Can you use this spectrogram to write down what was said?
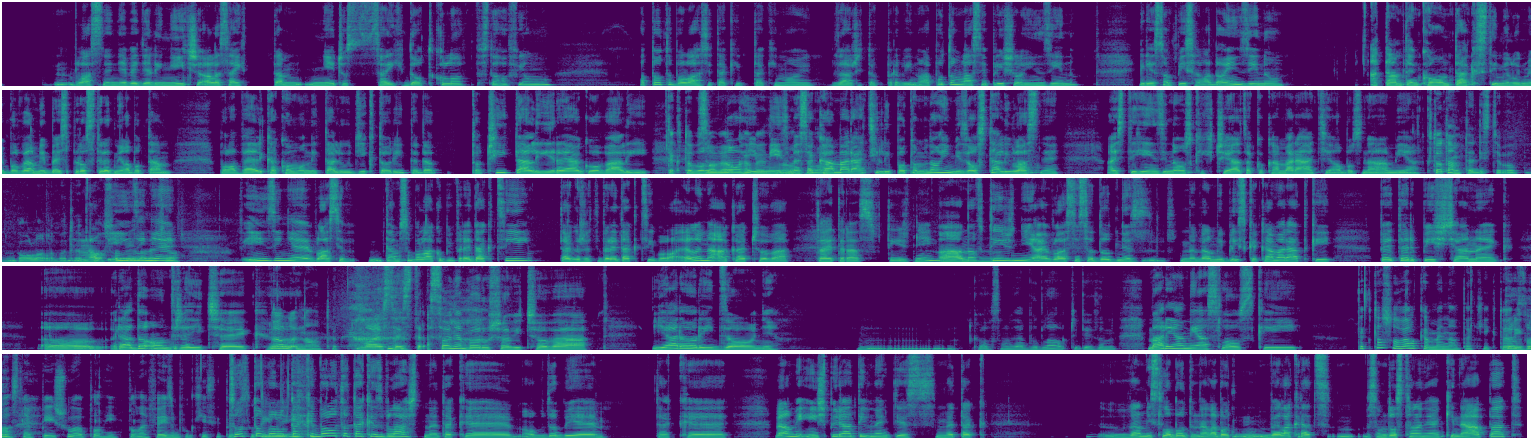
vlastne nevedeli nič, ale sa ich tam niečo sa ich dotklo z toho filmu. A toto bol asi taký, taký môj zážitok prvý. No a potom vlastne prišiel Inzín, kde som písala do Inzínu a tam ten kontakt s tými ľuďmi bol veľmi bezprostredný, lebo tam bola veľká komunita ľudí, ktorí teda to čítali, reagovali. Tak to bola s mnohými vec, no, sme sa no. kamarátili, potom mnohými zostali vlastne aj z tých inzinovských čias ako kamaráti alebo známi. A... Kto tam tedy s tebou bol? Alebo teda no, v Inzine, v Inzine vlastne, tam som bola akoby v redakcii, takže v redakcii bola Elena Akáčová. To je teraz v týždni? Áno, v týždni aj vlastne sa dodnes sme veľmi blízke kamarátky. Peter Pišťanek, Uh, Rado Ondřejček, no, no, tak. moja sestra Sonia Borušovičová, Jaro Ridzoň, hmm, koho som zabudla, určite som... Marian Jaslovský. Tak to sú veľké mená takí, ktorí sú... vlastne píšu a plný, plné Facebooky si to, to bolo, také, bolo to také zvláštne, také obdobie také veľmi inšpiratívne, kde sme tak veľmi slobodné, lebo veľakrát som dostala nejaký nápad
